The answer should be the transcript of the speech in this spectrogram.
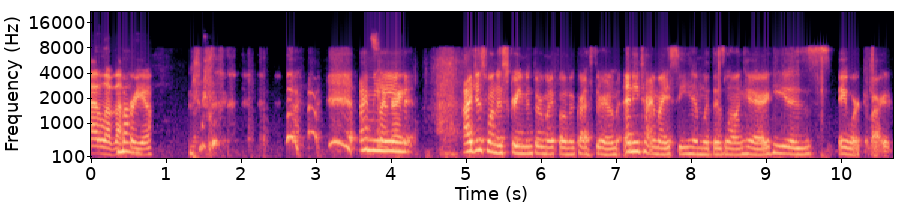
I love that My- for you. I mean, so I just want to scream and throw my phone across the room anytime I see him with his long hair. He is a work of art,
